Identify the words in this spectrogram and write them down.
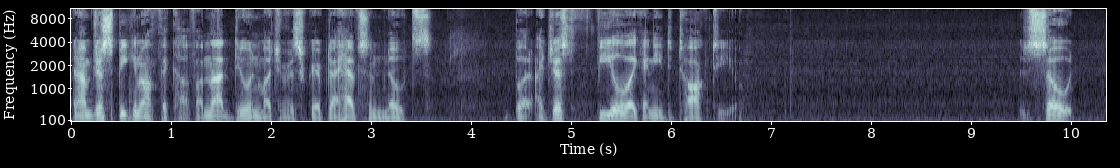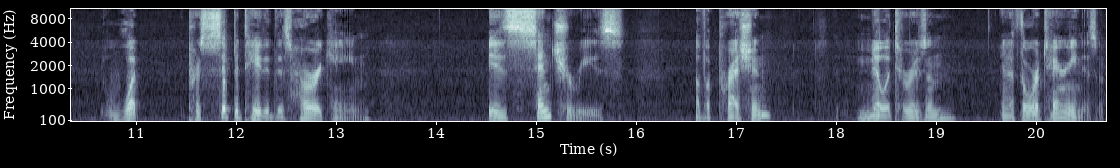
And I'm just speaking off the cuff. I'm not doing much of a script. I have some notes but I just feel like I need to talk to you. So, what precipitated this hurricane is centuries of oppression, militarism, and authoritarianism.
